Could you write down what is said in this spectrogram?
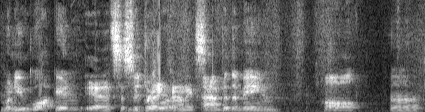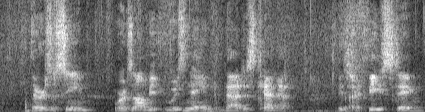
When you walk in Yeah, it's a the super iconic scene. after the main hall, Uh, there's a scene where a zombie who is named that is Kenneth is Nice. feasting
